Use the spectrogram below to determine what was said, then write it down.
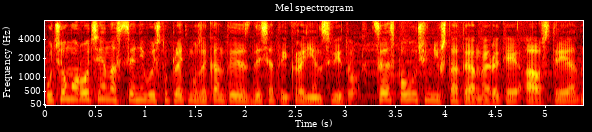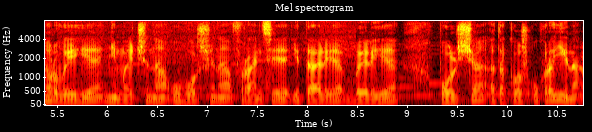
У цьому році на сцені виступлять музиканти з 10 країн світу. Це Сполучені Штати Америки, Австрія, Норвегія, Німеччина, Угорщина, Франція, Італія, Бельгія, Польща, а також Україна.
